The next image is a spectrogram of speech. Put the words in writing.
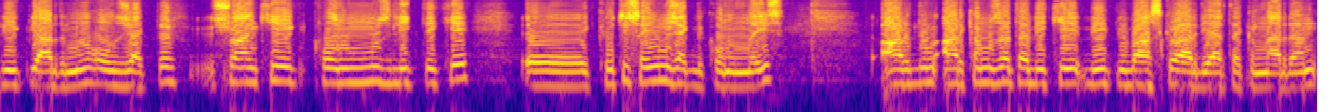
büyük bir yardımı olacaktır. Şu anki konumumuz ligdeki e, kötü sayılmayacak bir konumdayız. Ardım, arkamızda tabii ki büyük bir baskı var diğer takımlardan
